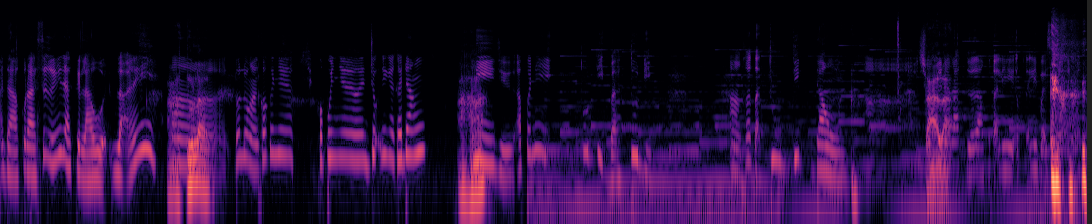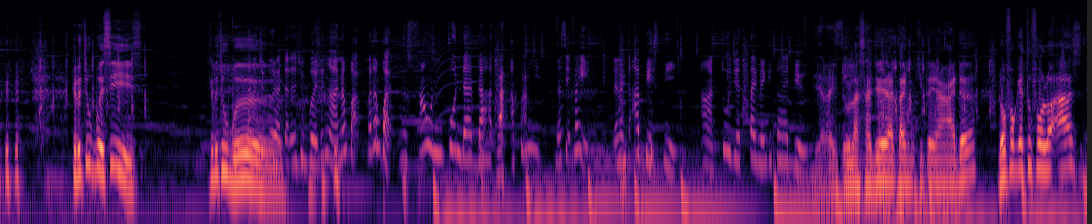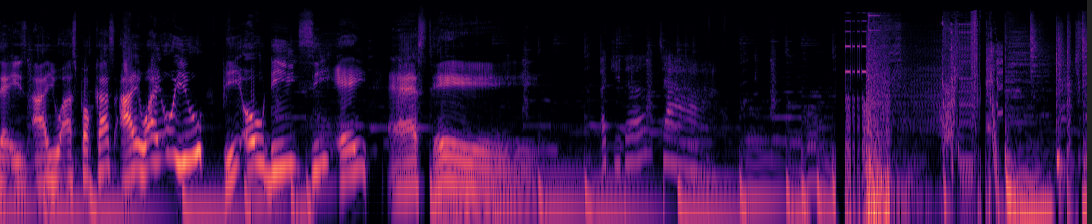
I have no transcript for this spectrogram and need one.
Ada aku rasa ni dah ke laut pula ni. Ah, itulah. Tolong ah, kau punya kau punya joke ni kadang-kadang Aha. ni je. Apa ni? Too deep lah, too deep. Ah, kau tak too deep down. Ah, Tak syurga lah. neraka aku tak boleh aku tak boleh buat. Kena cuba sis. Kena cuba. Tak ada cuba, tak ada cuba. Dengar nampak? Kau nampak? Sound pun dah dah apa ni? Nasib baik. Dah nak habis ni. Ah, tu je time yang kita ada. Yalah itulah saja time kita yang ada. Don't forget to follow us. That is IUS Podcast. I Y O U P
